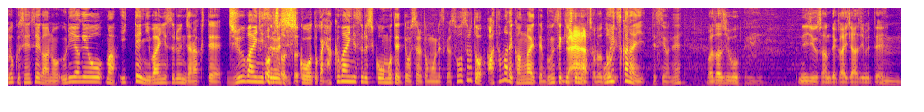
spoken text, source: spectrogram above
ん。よく先生があの売り上げを、まあ、1.2倍にするんじゃなくて10倍にする思考とか100倍にする思考を持てっておっしゃると思うんですけどそうすると頭で考えて分析しても追いつかないですよね。私も23で会社始めてうん。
